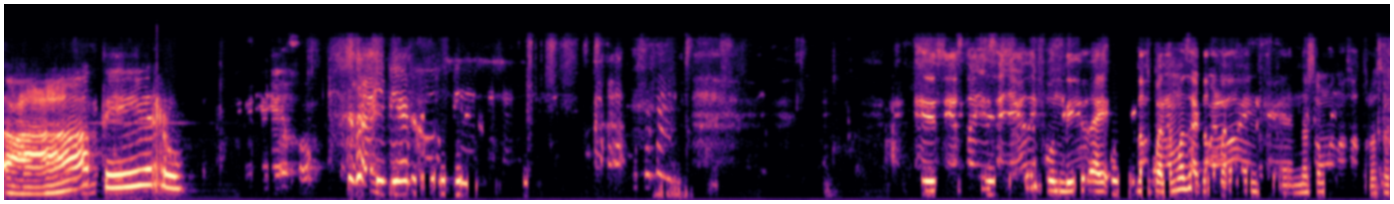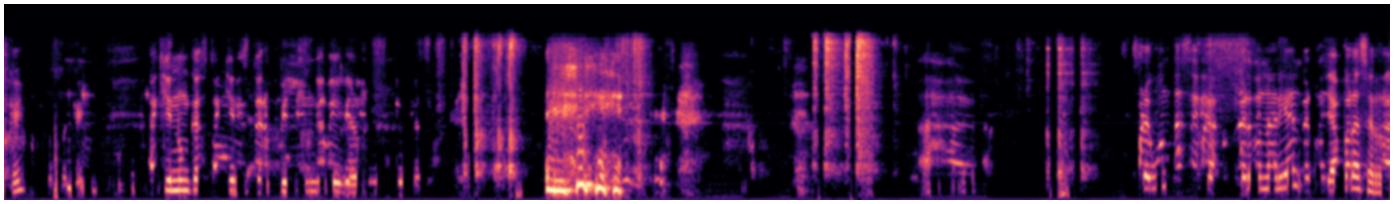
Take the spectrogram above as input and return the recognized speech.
Ah, perro. Viejo. ay, viejo. Eh, si esto ahí se llega a difundir, ahí nos ponemos de acuerdo en que no somos nosotros, ¿ok? Ok. Aquí nunca está Mr. Pilinga Miguel. Ah. Pregunta seria, ¿perdonarían, ya para cerrar,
